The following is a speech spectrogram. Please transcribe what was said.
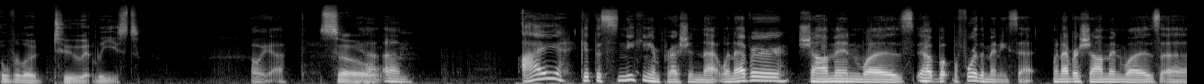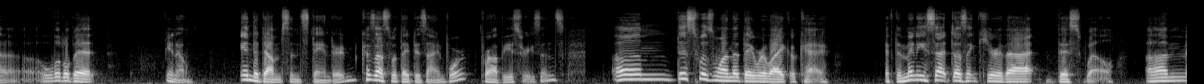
overload two at least. Oh yeah. So Yeah. Um, I get the sneaking impression that whenever Shaman was, uh, but before the mini set, whenever Shaman was uh, a little bit, you know, in the dumps in standard, because that's what they designed for, for obvious reasons. Um, this was one that they were like, okay, if the mini set doesn't cure that, this will. Um,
